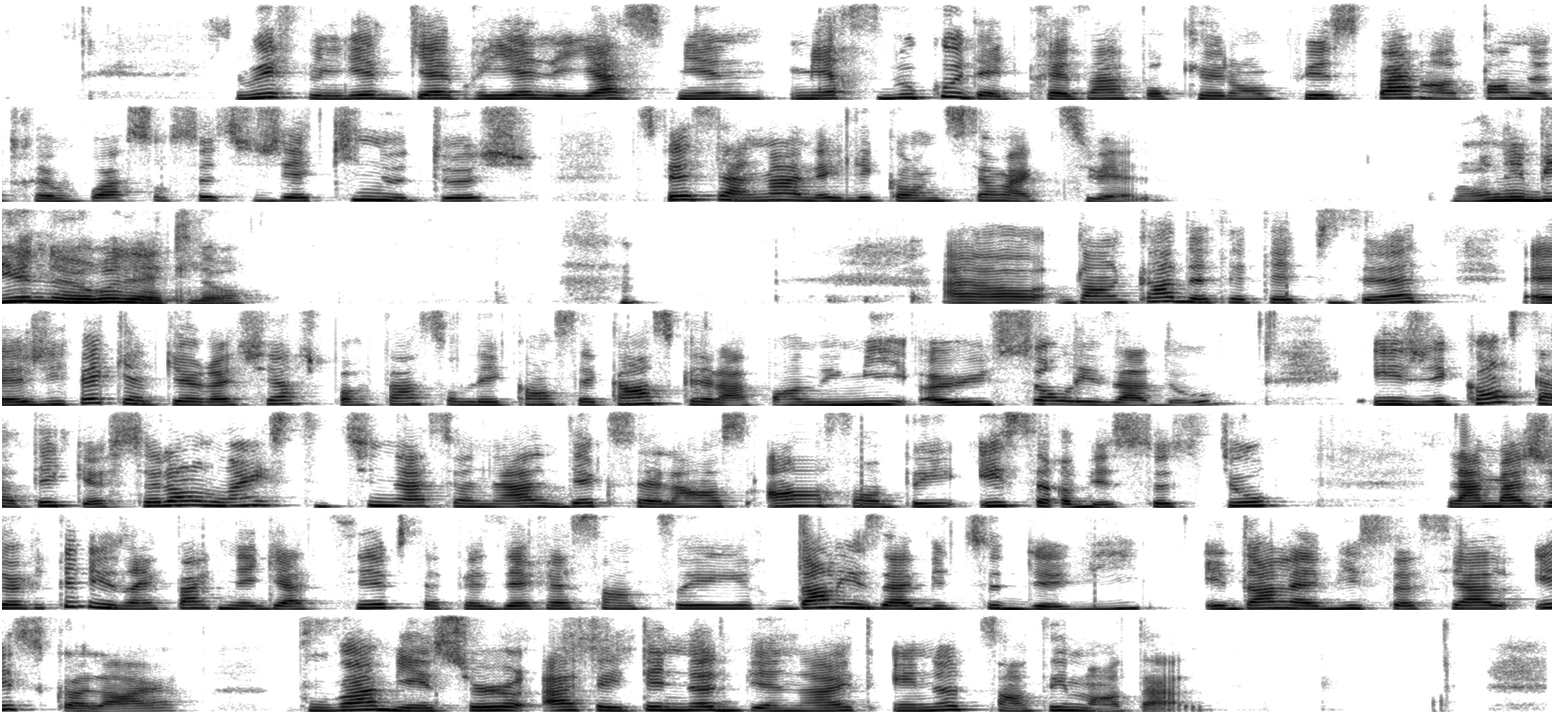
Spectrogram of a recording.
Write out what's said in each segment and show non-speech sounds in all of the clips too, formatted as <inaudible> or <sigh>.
Louis-Philippe, Gabriel et Yasmine, merci beaucoup d'être présents pour que l'on puisse faire entendre notre voix sur ce sujet qui nous touche, spécialement avec les conditions actuelles. On est bien heureux d'être là. <laughs> Alors, dans le cadre de cet épisode, euh, j'ai fait quelques recherches portant sur les conséquences que la pandémie a eues sur les ados et j'ai constaté que selon l'Institut national d'excellence en santé et services sociaux, la majorité des impacts négatifs se faisaient ressentir dans les habitudes de vie et dans la vie sociale et scolaire, pouvant bien sûr affecter notre bien-être et notre santé mentale.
